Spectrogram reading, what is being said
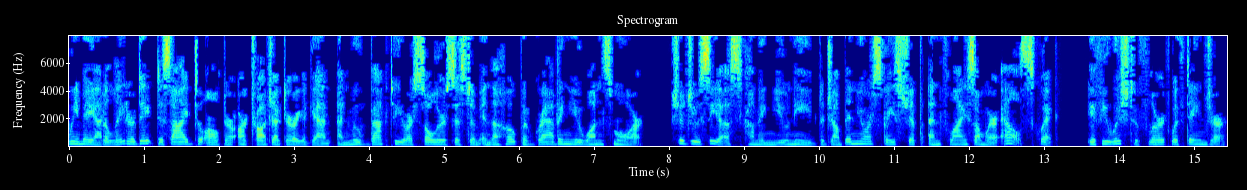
We may at a later date decide to alter our trajectory again and move back to your solar system in the hope of grabbing you once more. Should you see us coming you need to jump in your spaceship and fly somewhere else quick. If you wish to flirt with danger,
